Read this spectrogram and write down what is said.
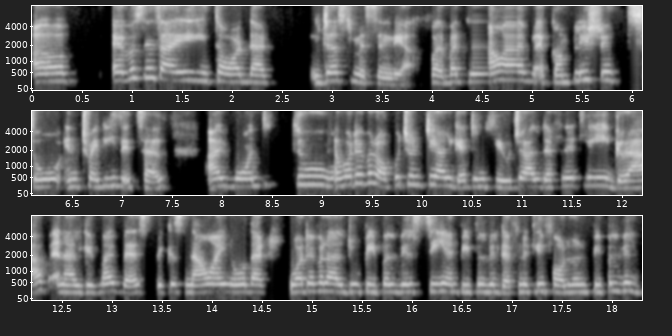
Uh, ever since I thought that just Miss India, but, but now I've accomplished it. So in 20s itself, I want to whatever opportunity I'll get in future, I'll definitely grab and I'll give my best because now I know that whatever I'll do, people will see and people will definitely follow and people will.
